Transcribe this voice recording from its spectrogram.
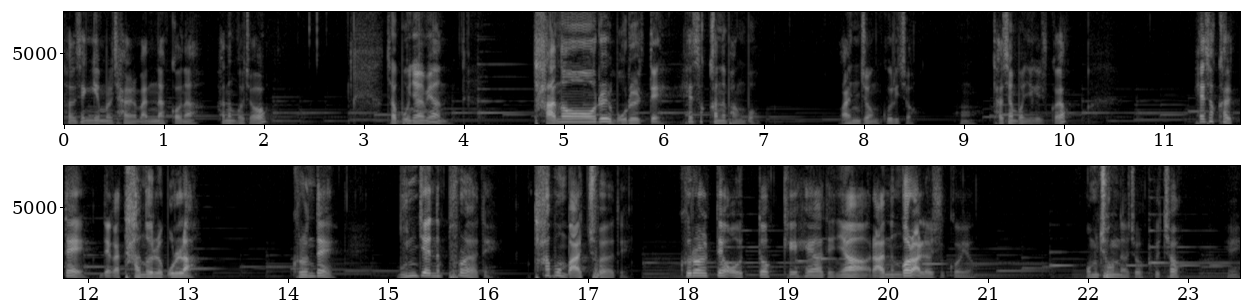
선생님을 잘 만났거나 하는 거죠. 자, 뭐냐면 단어를 모를 때 해석하는 방법 완전 꿀이죠. 어, 다시 한번 얘기해 줄까요? 해석할 때 내가 단어를 몰라. 그런데 문제는 풀어야 돼. 답은 맞춰야 돼. 그럴 때 어떻게 해야 되냐라는 걸 알려줄 거예요. 엄청나죠, 그렇죠? 예.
